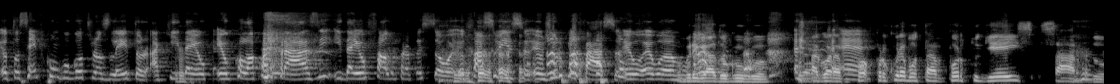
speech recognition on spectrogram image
Eu tô sempre com o Google Translator aqui, daí eu, eu coloco a frase e daí eu falo para a pessoa. Eu faço isso, eu juro que eu faço. Eu, eu amo. Obrigado, Google. Agora, É. pro- procura botar português sardo.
